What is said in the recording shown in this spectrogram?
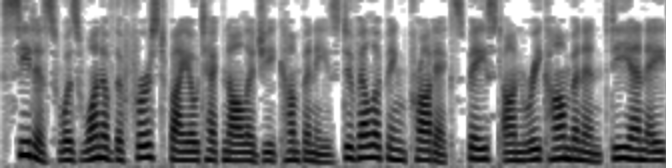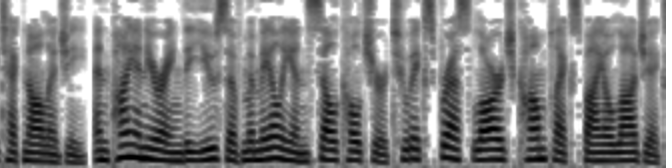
Cetus was one of the first biotechnology companies developing products based on recombinant DNA technology, and pioneering the use of mammalian cell culture to express large complex biologics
